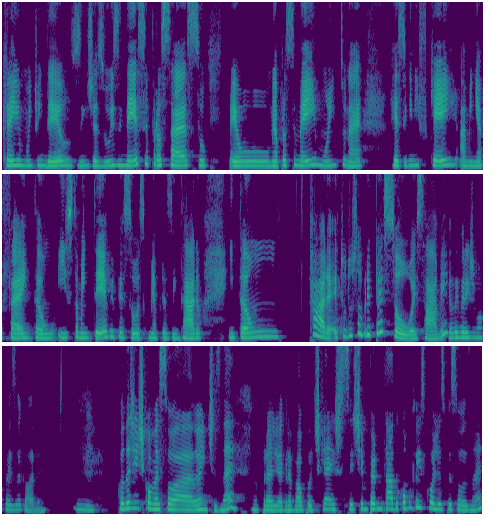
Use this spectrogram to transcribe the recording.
creio muito em Deus, em Jesus, e nesse processo eu me aproximei muito, né? Ressignifiquei a minha fé, então isso também teve pessoas que me apresentaram. Então, cara, é tudo sobre pessoas, sabe? Eu lembrei de uma coisa agora. Hum. Quando a gente começou a, antes, né, pra já gravar o podcast, você tinha me perguntado como que eu escolho as pessoas, né?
